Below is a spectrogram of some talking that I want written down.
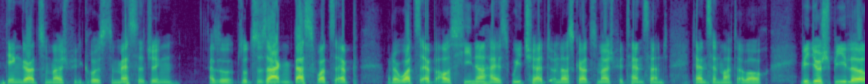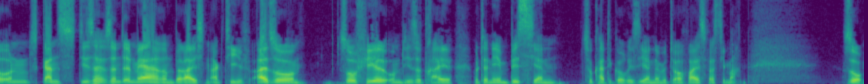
Denen gehört zum Beispiel die größte Messaging, also sozusagen das WhatsApp oder WhatsApp aus China heißt WeChat und das gehört zum Beispiel Tencent. Tencent macht aber auch Videospiele und ganz, diese sind in mehreren Bereichen aktiv. Also so viel, um diese drei Unternehmen bisschen zu kategorisieren, damit du auch weißt, was die machen. So,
